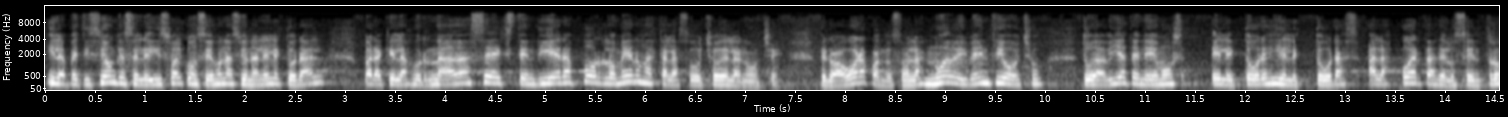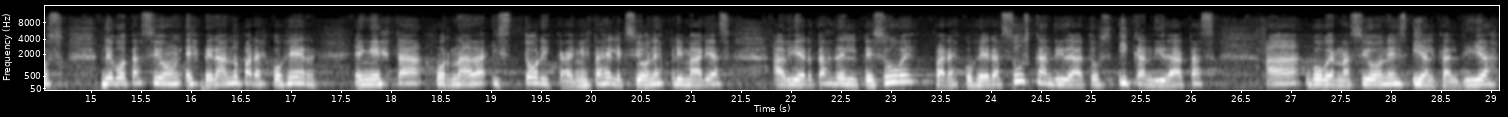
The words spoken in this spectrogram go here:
y la petición que se le hizo al Consejo Nacional Electoral para que la jornada se extendiera por lo menos hasta las 8 de la noche. Pero ahora, cuando son las 9 y 28, todavía tenemos electores y electoras a las puertas de los centros de votación esperando para escoger en esta jornada histórica, en estas elecciones primarias abiertas del PSUV, para escoger a sus candidatos y candidatas a gobernaciones y alcaldías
